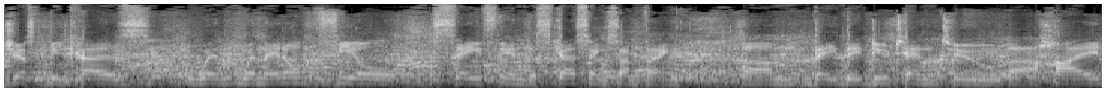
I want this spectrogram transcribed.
just because when when they don't feel safe in discussing something, um, they they do tend to uh, hide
